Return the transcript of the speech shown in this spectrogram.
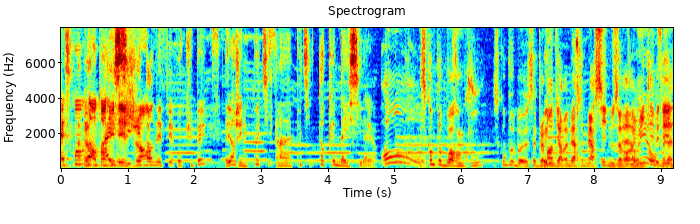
Est-ce qu'on a entendu Icy des est gens en effet occupé. D'ailleurs, j'ai une petit, un petit token d'Icy d'ailleurs. Oh Est-ce qu'on peut boire un coup? Est-ce qu'on peut euh, simplement dire bah, merci, de nous avoir Bah oui, invités on mais la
